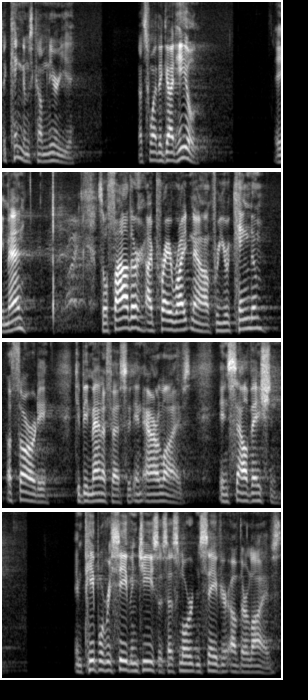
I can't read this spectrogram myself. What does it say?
the kingdom's come near you. That's why they got healed. Amen. So, Father, I pray right now for your kingdom authority to be manifested in our lives, in salvation, in people receiving Jesus as Lord and Savior of their lives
